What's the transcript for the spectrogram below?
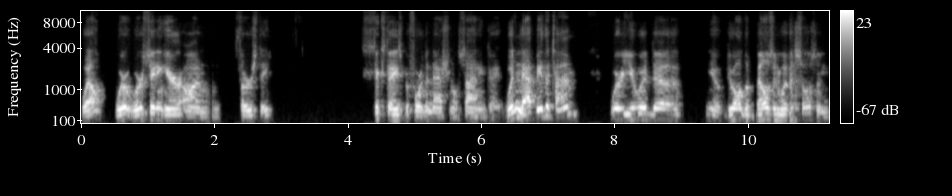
Well, we're, we're sitting here on Thursday, six days before the national signing day. Wouldn't that be the time where you would, uh, you know, do all the bells and whistles and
